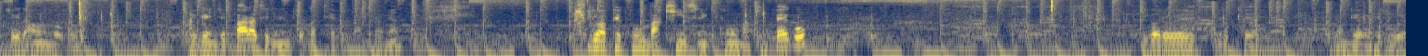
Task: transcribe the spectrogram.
이쪽이 나오는 거고. 이게 이제 빨아들이는 쪽 같아요. 그러면 이 앞에 고무 마킹 있으니까 고무 마킹 빼고 이거를 이렇게 연결을 해주고요.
